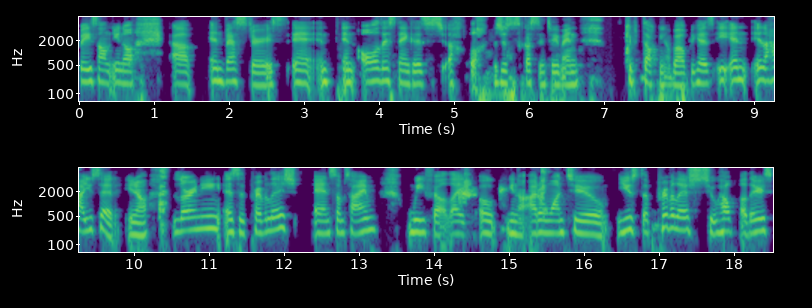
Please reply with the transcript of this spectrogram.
based on you know uh, investors and, and, and all these things. It's just, ugh, it's just disgusting to even keep talking about because in in how you said, you know, learning is a privilege. And sometimes we felt like, oh, you know, I don't want to use the privilege to help others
